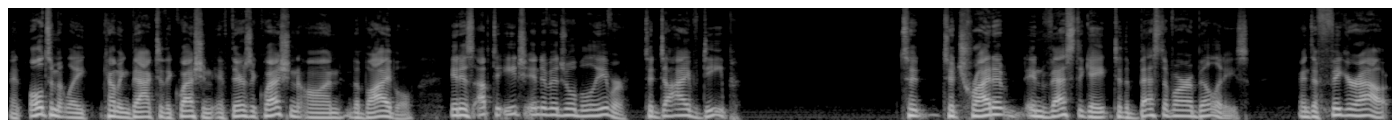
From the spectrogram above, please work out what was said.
And ultimately coming back to the question if there's a question on the bible it is up to each individual believer to dive deep to to try to investigate to the best of our abilities and to figure out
